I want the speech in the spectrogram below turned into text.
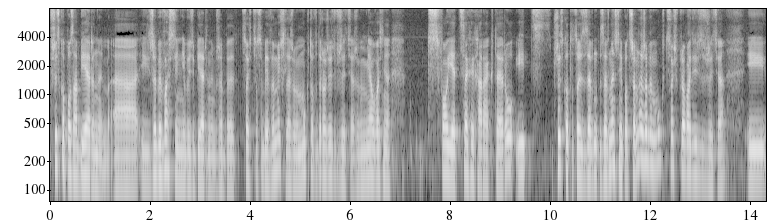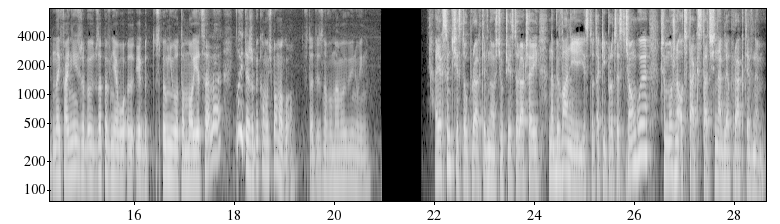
wszystko poza biernym e, i żeby właśnie nie być biernym, żeby coś, co sobie wymyślę, żebym mógł to wdrożyć w życie, żebym miał właśnie swoje cechy charakteru i wszystko to, co jest zewnętrznie potrzebne, żeby mógł coś wprowadzić w życie. I najfajniej, żeby zapewniało, jakby spełniło to moje cele, no i też, żeby komuś pomogło. Wtedy znowu mamy win-win. A jak sądzicie z tą proaktywnością? Czy jest to raczej nabywanie jej? Jest to taki proces ciągły, czy można od tak stać się nagle proaktywnym?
